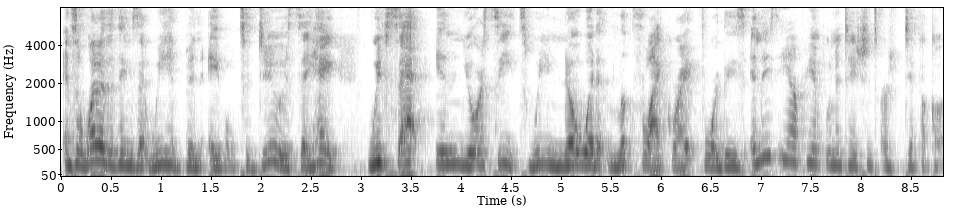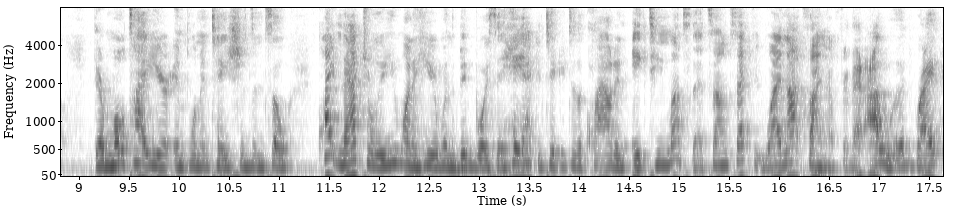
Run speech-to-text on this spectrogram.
And so one of the things that we have been able to do is say hey we've sat in your seats. We know what it looks like right for these and these erp implementations are difficult. They're multi-year implementations and so quite naturally you want to hear when the big boys say hey i can take you to the cloud in 18 months. That sounds sexy. Why not sign up for that? I would right?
